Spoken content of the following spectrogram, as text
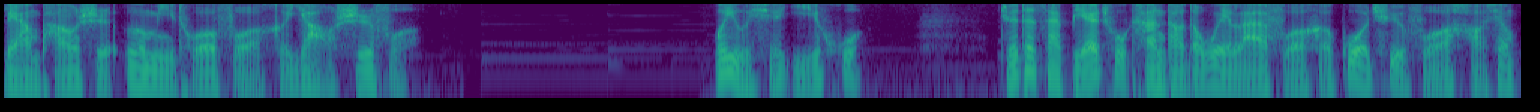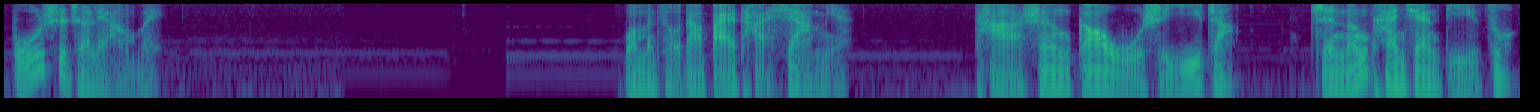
两旁是阿弥陀佛和药师佛。我有些疑惑，觉得在别处看到的未来佛和过去佛好像不是这两位。我们走到白塔下面，塔身高五十一丈，只能看见底座。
